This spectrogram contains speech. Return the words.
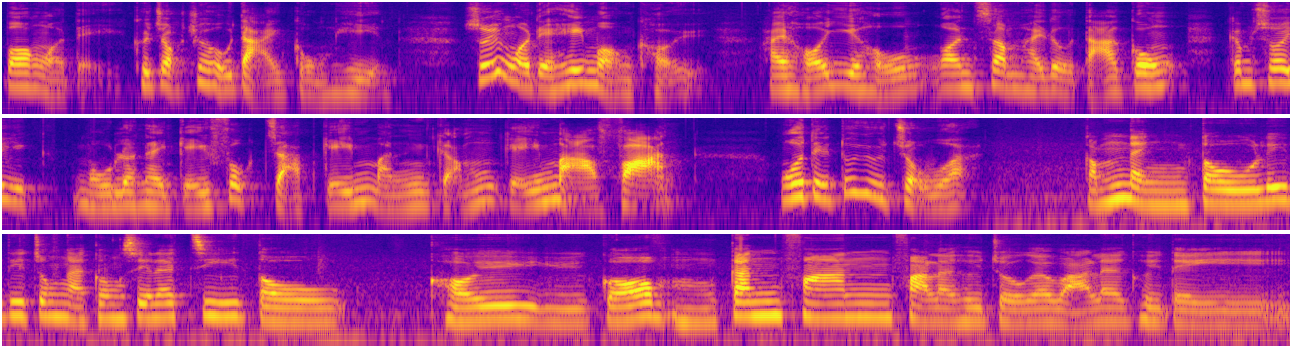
幫我哋，佢作出好大貢獻，所以我哋希望佢係可以好安心喺度打工。咁所以無論係幾複雜、幾敏感、幾麻煩，我哋都要做啊！咁令到呢啲中介公司咧知道佢如果唔跟翻法例去做嘅話咧，佢哋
